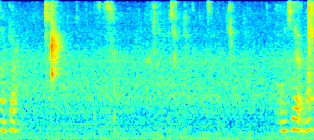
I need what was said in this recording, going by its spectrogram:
นะจ๊ะ ของแซ่บเนาะ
